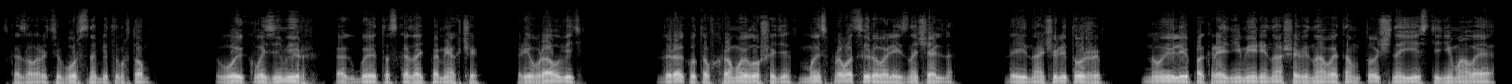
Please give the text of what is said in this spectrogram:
сказал Ратибор с набитым ртом. Твой Квазимир, как бы это сказать помягче, приврал ведь? Дракута в хромой лошади мы спровоцировали изначально. Да и начали тоже. Ну или, по крайней мере, наша вина в этом точно есть и немалая.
